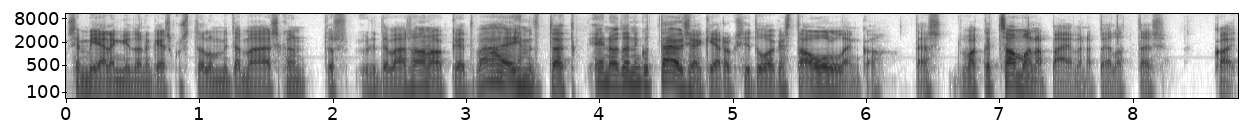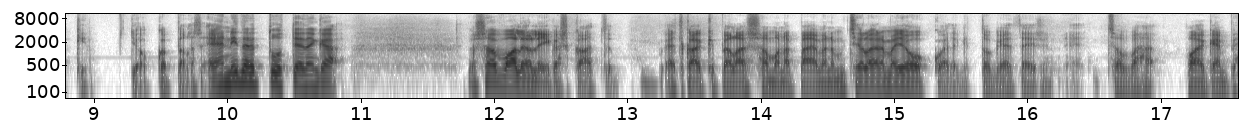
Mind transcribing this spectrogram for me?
se mielenkiintoinen keskustelu, mitä mä äsken tuossa yritin vähän sanoa, että vähän ihmetyttää, että ei noita niin kuin täysiä kierroksia tule oikeastaan ollenkaan. Tässä, vaikka samana päivänä pelattaisiin kaikki joukkoja pelasi. Eihän niitä nyt tule tietenkään jossain valioliikaskaan, että, että kaikki pelaisi samana päivänä, mutta siellä on enemmän joukkueitakin toki, että ei, että se on vähän vaikeampi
